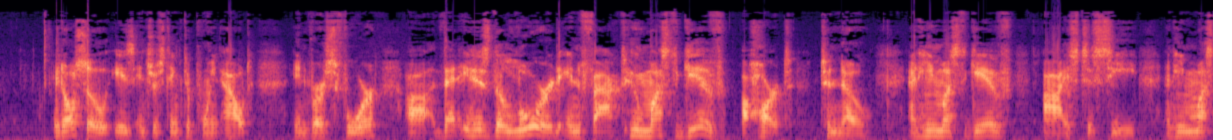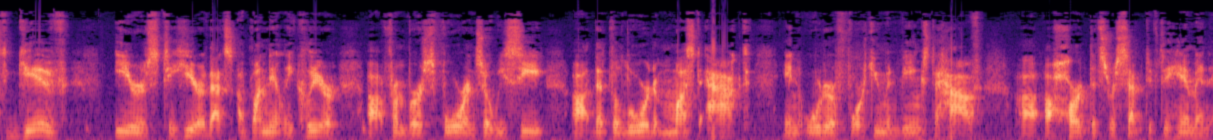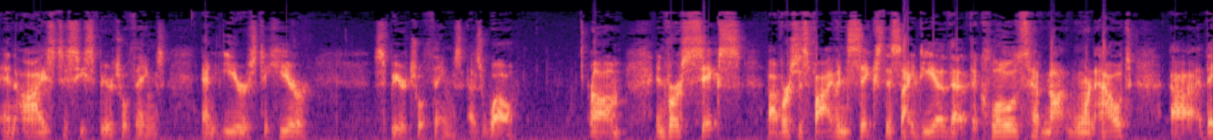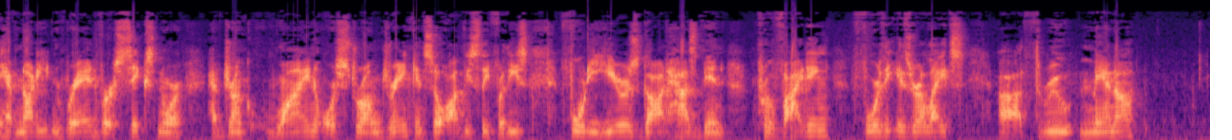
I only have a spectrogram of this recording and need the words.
It also is interesting to point out in verse 4 uh, that it is the Lord, in fact, who must give a heart to know, and he must give eyes to see, and he must give ears to hear. That's abundantly clear uh, from verse 4. And so we see uh, that the Lord must act in order for human beings to have uh, a heart that's receptive to him, and, and eyes to see spiritual things, and ears to hear spiritual things as well. Um, in verse 6, uh, verses 5 and 6, this idea that the clothes have not worn out, uh, they have not eaten bread, verse 6, nor have drunk wine or strong drink. And so, obviously, for these 40 years, God has been providing for the Israelites uh, through manna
